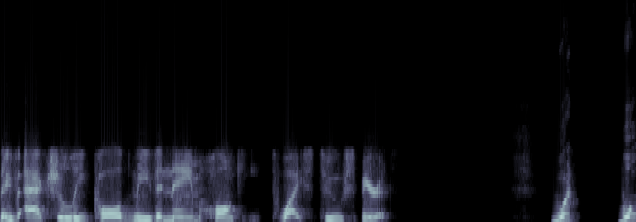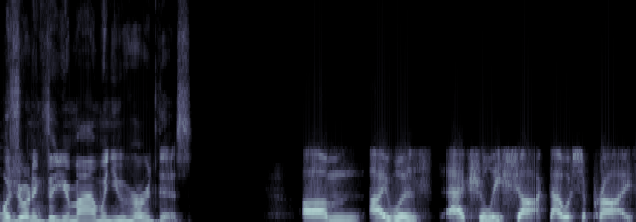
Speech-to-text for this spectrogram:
they've actually called me the name Honky twice, two spirits. What what was running through your mind when you heard this? Um, I was actually shocked. I was surprised,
